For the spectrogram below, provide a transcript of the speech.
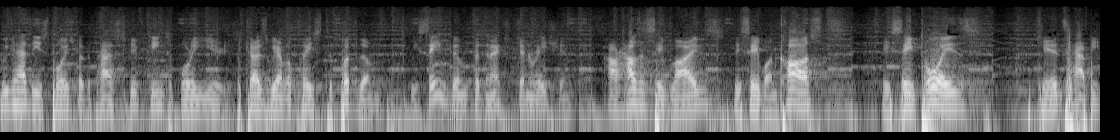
We've had these toys for the past 15 to 40 years because we have a place to put them. We save them for the next generation. Our houses save lives, they save on costs, they save toys, kids happy.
